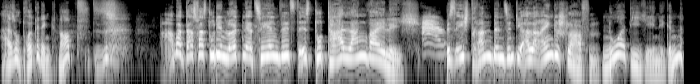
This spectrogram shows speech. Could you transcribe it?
Also drücke den Knopf. Aber das, was du den Leuten erzählen willst, ist total langweilig. Bis ich dran bin, sind die alle eingeschlafen. Nur diejenigen,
